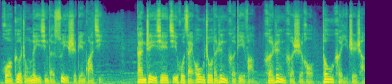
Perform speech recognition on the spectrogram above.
或各种类型的碎石边刮器，但这些几乎在欧洲的任何地方和任何时候都可以制成。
